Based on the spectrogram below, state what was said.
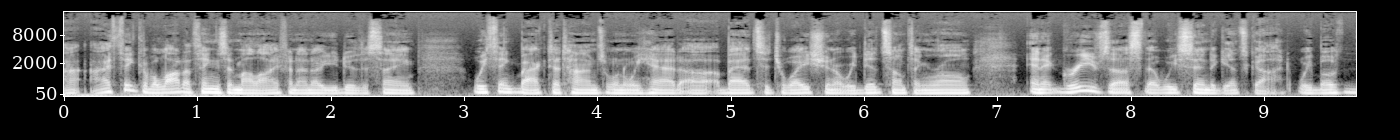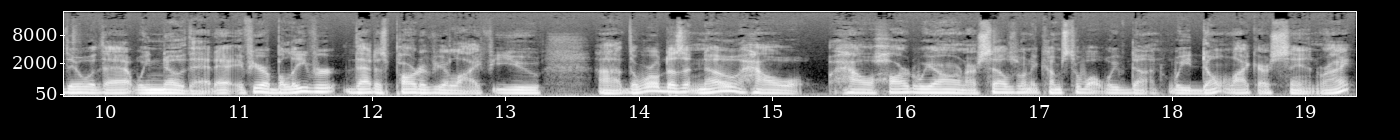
I, think of a lot of things in my life, and I know you do the same. We think back to times when we had a, a bad situation or we did something wrong, and it grieves us that we sinned against God. We both deal with that. We know that. If you're a believer, that is part of your life. You, uh, the world doesn't know how how hard we are on ourselves when it comes to what we've done. We don't like our sin, right?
